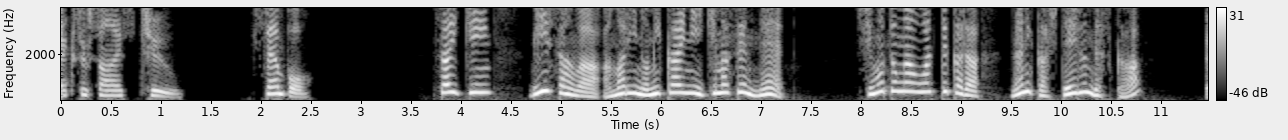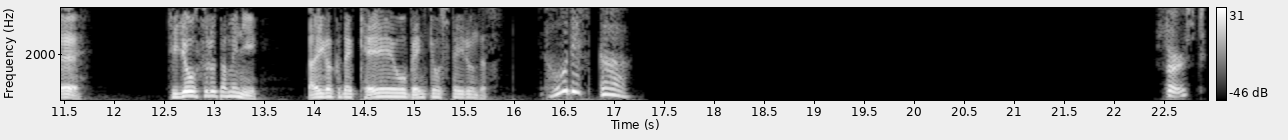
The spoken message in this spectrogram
Exercise 2. Sample. 最近 B さんはあまり飲み会に行きませんね。仕事が終わってから何かしているんですか？ええ。起業するために大学で経営を勉強しているんです。そうですか。First,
